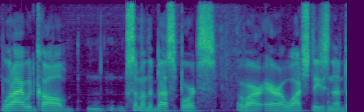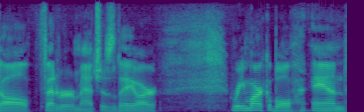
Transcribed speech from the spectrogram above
what I would call some of the best sports of our era. Watch these Nadal Federer matches. They are remarkable, and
